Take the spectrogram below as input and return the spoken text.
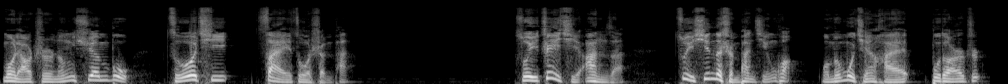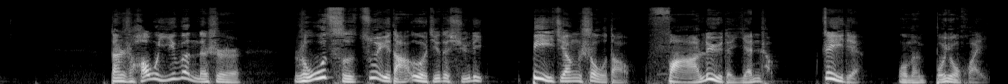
末了只能宣布择期再做审判。所以这起案子最新的审判情况，我们目前还不得而知。但是毫无疑问的是，如此罪大恶极的徐丽。必将受到法律的严惩，这一点我们不用怀疑。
